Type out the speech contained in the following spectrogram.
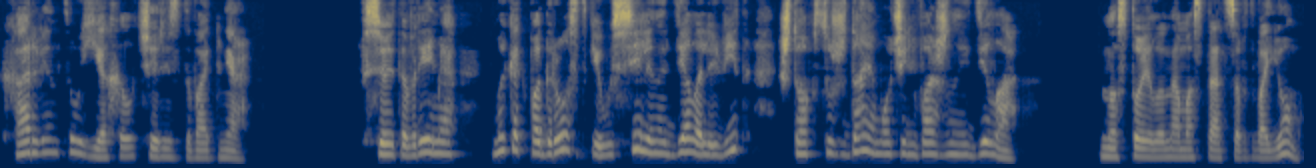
Харвинт уехал через два дня. Все это время мы, как подростки, усиленно делали вид, что обсуждаем очень важные дела, Но стоило нам остаться вдвоем,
